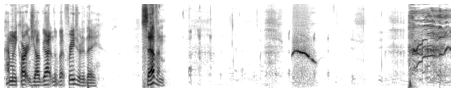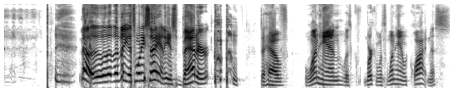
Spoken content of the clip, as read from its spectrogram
How many cartons y'all got in the freezer today? Seven. No, the thing that's what he's saying. It's better to have one hand with working with one hand with quietness.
